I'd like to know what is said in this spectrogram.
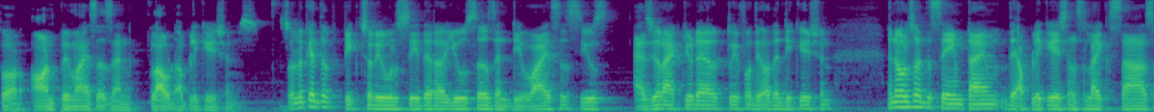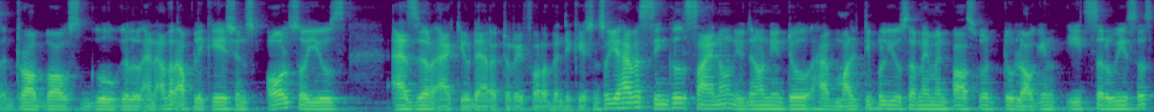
for on-premises and cloud applications. So look at the picture, you will see there are users and devices use Azure Active Directory for the authentication and also at the same time the applications like SaaS, Dropbox, Google and other applications also use Azure Active Directory for authentication. So you have a single sign-on. You do not need to have multiple username and password to log in each services.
